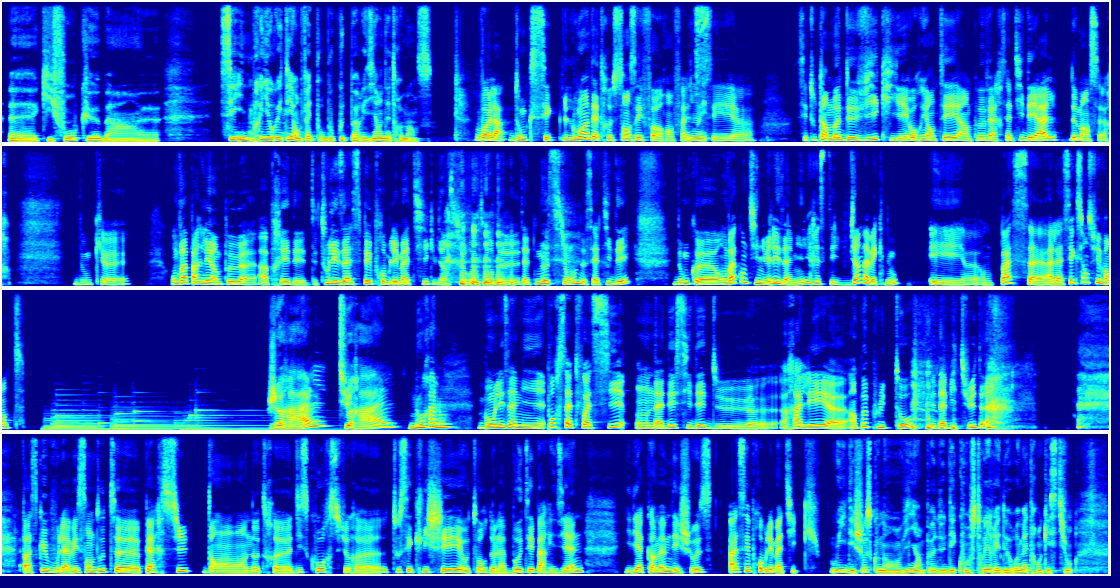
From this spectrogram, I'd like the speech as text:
qui font que ben c'est une priorité en fait pour beaucoup de Parisiens d'être mince. Voilà, donc c'est loin d'être sans effort en fait. Oui. C'est euh, c'est tout un mode de vie qui est orienté un peu vers cet idéal de minceur. Donc euh, on va parler un peu euh, après des- de, tous les aspects problématiques bien sûr autour de cette notion, de cette idée. Donc euh, on va continuer les amis, restez bien avec nous et euh, on passe à la section suivante. Je râle, tu râles, nous râlons. Bon les amis, pour cette fois-ci, on a décidé de euh, râler euh, un peu plus tôt que d'habitude. Parce que vous l'avez sans doute euh, perçu dans notre discours sur tous ces clichés autour de la beauté parisienne, il y a quand même des choses assez problématiques. Oui, des choses qu'on a envie un peu de déconstruire et de remettre en question,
